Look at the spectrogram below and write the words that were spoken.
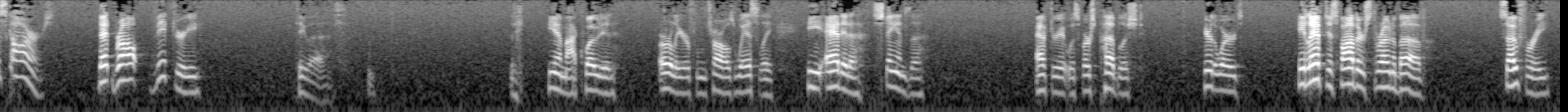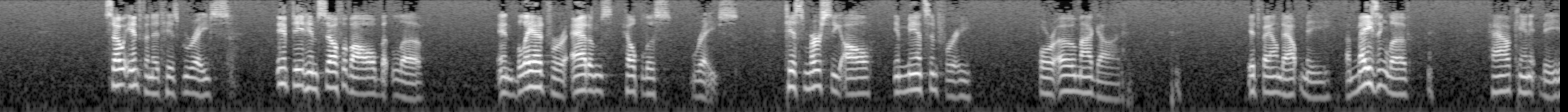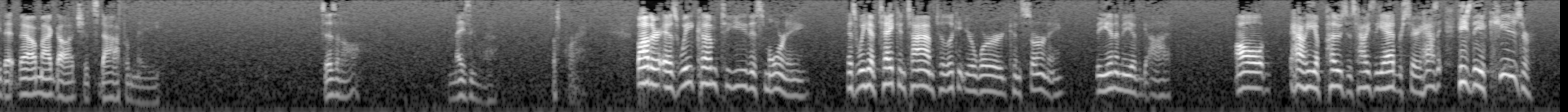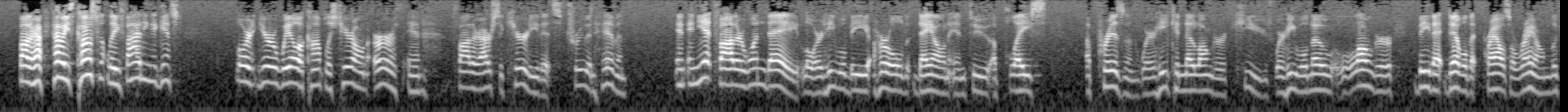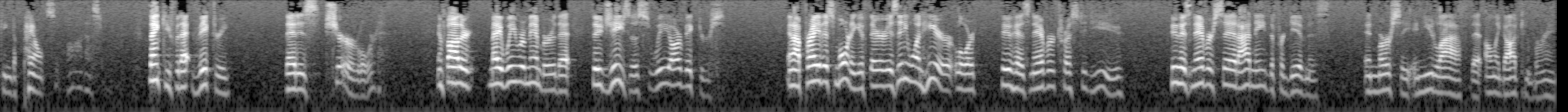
The scars that brought victory to us. Hymn I quoted earlier from Charles Wesley, he added a stanza after it was first published. Here are the words He left his Father's throne above, so free, so infinite his grace, emptied himself of all but love, and bled for Adam's helpless race. Tis mercy all, immense and free, for oh my God, it found out me. Amazing love, how can it be that thou, my God, shouldst die for me? Says it all. Amazing love. Let's pray. Father, as we come to you this morning, as we have taken time to look at your word concerning the enemy of God. All how he opposes, how he's the adversary, how he's the accuser. Father, how, how he's constantly fighting against, Lord, your will accomplished here on earth, and Father, our security that's true in heaven. And, and yet, Father, one day, Lord, he will be hurled down into a place, a prison, where he can no longer accuse, where he will no longer be that devil that prowls around looking to pounce upon us. Thank you for that victory that is sure, Lord. And Father, may we remember that through Jesus we are victors. And I pray this morning, if there is anyone here, Lord, who has never trusted you, who has never said, I need the forgiveness and mercy and new life that only God can bring.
